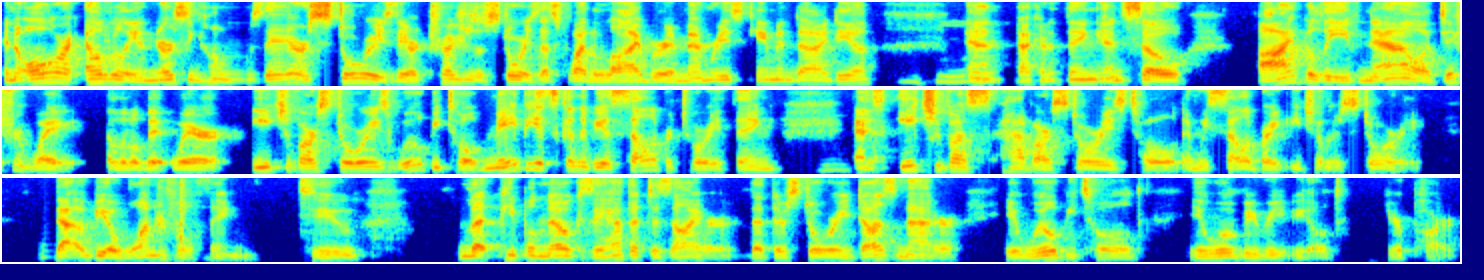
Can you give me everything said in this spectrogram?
And all our elderly in nursing homes, they are stories, they are treasures of stories. That's why the library of memories came into idea Mhm. and that kind of thing. And so I believe now a different way, a little bit, where each of our stories will be told. Maybe it's going to be a celebratory thing Mhm. as each of us have our stories told and we celebrate each other's story. That would be a wonderful thing to let people know because they have that desire that their story does matter. It will be told, it will be revealed, your part.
